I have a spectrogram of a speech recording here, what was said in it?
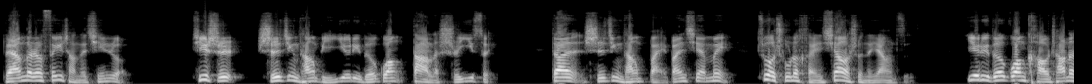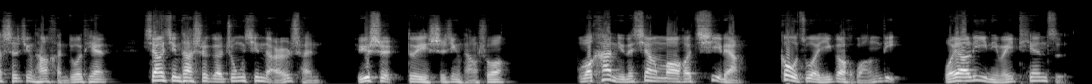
两个人非常的亲热。其实石敬瑭比耶律德光大了十一岁，但石敬瑭百般献媚，做出了很孝顺的样子。耶律德光考察了石敬瑭很多天，相信他是个忠心的儿臣，于是对石敬瑭说：“我看你的相貌和气量够做一个皇帝，我要立你为天子。”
